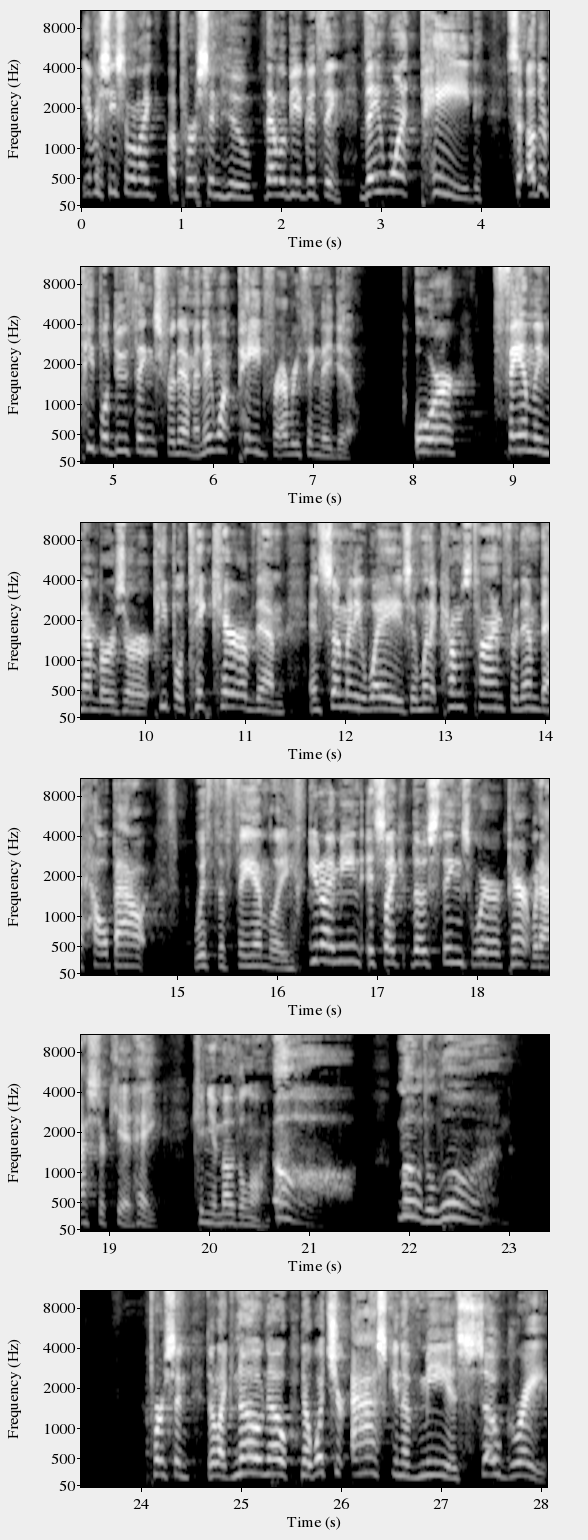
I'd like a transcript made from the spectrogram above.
You ever see someone like a person who, that would be a good thing. They want paid, so other people do things for them, and they want paid for everything they do. Or family members or people take care of them in so many ways, and when it comes time for them to help out with the family, you know what I mean? It's like those things where a parent would ask their kid, hey, can you mow the lawn? Oh, mow the lawn person, they're like, no, no, no, what you're asking of me is so great.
